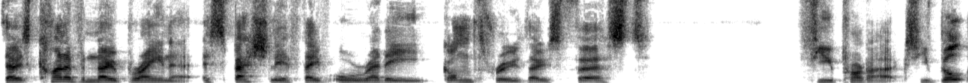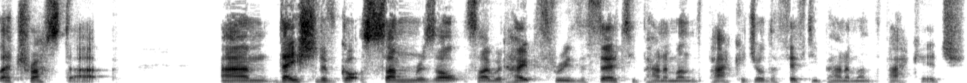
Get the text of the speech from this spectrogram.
So it's kind of a no-brainer, especially if they've already gone through those first few products, you've built their trust up. Um, they should have got some results, I would hope, through the £30 a month package or the £50 a month package.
